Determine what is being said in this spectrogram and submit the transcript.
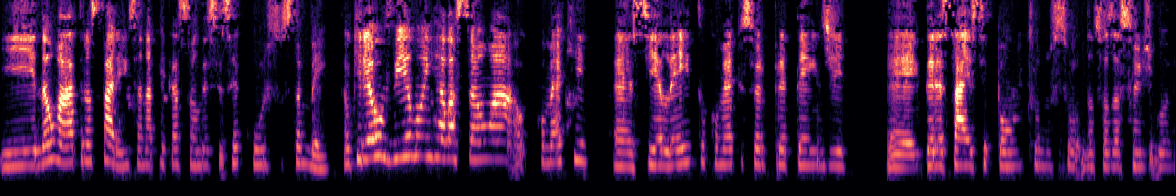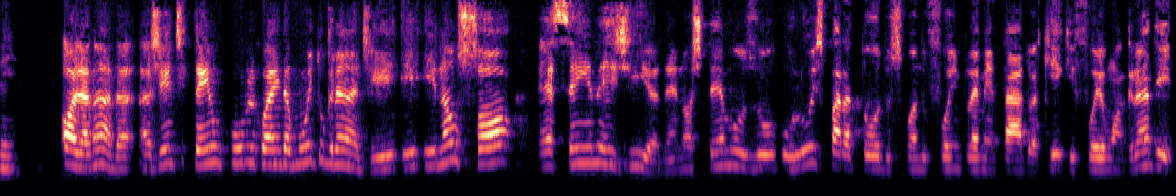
E não há transparência na aplicação desses recursos também. Eu queria ouvi-lo em relação a como é que se eleito, como é que o senhor pretende é, interessar esse ponto nas suas ações de governo? Olha, Nanda, a gente tem um público ainda muito grande e, e, e não só é sem energia. Né? Nós temos o, o, Luz para Todos, quando foi implementado aqui, que foi uma grande,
